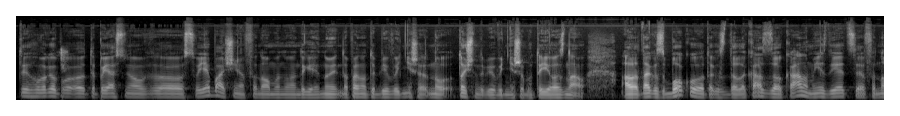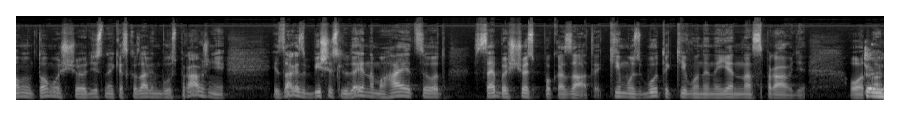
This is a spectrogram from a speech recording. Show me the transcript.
ти говорив про ти пояснював е, своє бачення феномену Андрія. Ну напевно тобі видніше, ну точно тобі видніше, бо ти його знав. Але так збоку, так здалека, з океану, мені здається, феномен в тому, що дійсно, як я сказав, він був справжній. І зараз більшість людей намагається от себе щось показати, кимось бути, ким вони не є насправді. От а,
